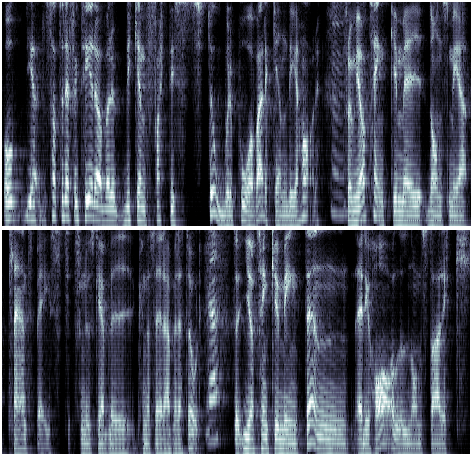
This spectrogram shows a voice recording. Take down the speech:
Och jag satt och reflekterade över vilken faktiskt stor påverkan det har. För om jag tänker mig någon som är plant-based, för nu ska jag bli, kunna säga det här med rätt ord. Ja. Jag tänker mig inte en Eddie Hall eller någon stark,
